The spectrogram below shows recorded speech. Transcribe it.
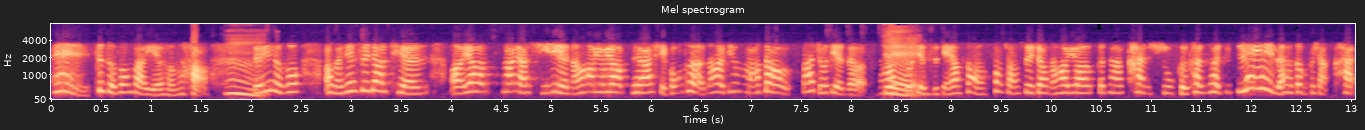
哎，这个方法也很好。嗯，等于有说啊，每天睡觉前呃要刷牙洗脸，然后又要陪他写功课，然后已经忙到八九点了，然后对九点十点要上上床睡觉，然后又要跟他看书，可看书他就累了，他根本不想看。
